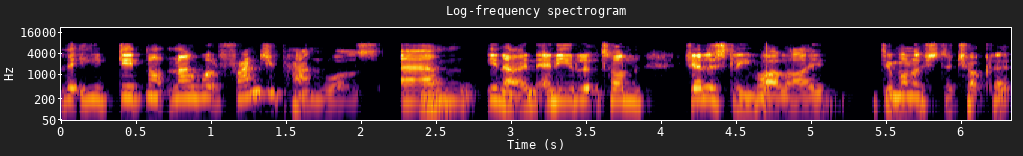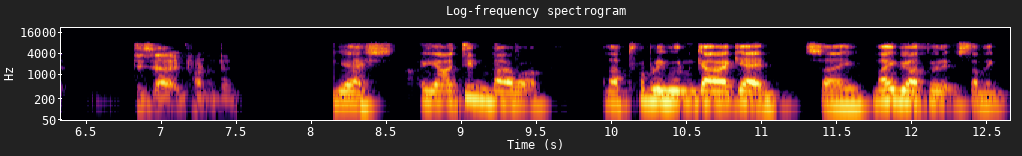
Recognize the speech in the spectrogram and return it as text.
that he did not know what frangipane was. Um, mm. You know, and, and he looked on jealously while I demolished a chocolate dessert in front of him. Yes, yeah, I didn't know what and I probably wouldn't go again. So maybe I thought it was something,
